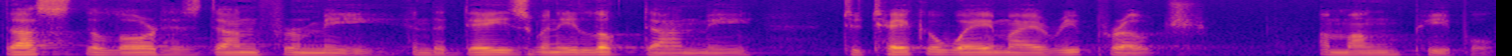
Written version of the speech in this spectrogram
Thus the Lord has done for me in the days when he looked on me to take away my reproach among people.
